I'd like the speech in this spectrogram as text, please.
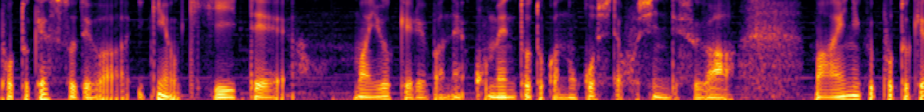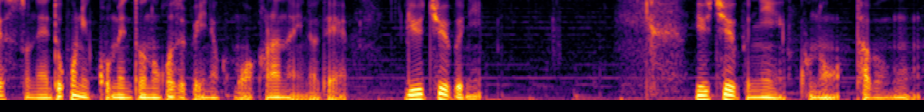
ポッドキャストでは意見を聞いてまあ良ければねコメントとか残してほしいんですがまああいにくポッドキャストねどこにコメントを残せばいいのかもわからないので YouTube に YouTube にこの多分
